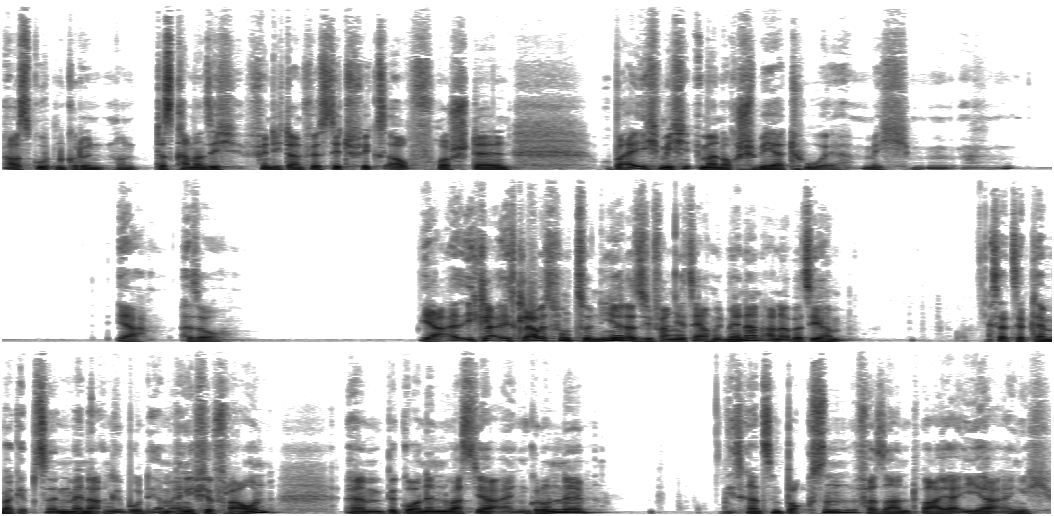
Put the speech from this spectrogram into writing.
aus guten Gründen. Und das kann man sich, finde ich, dann für Stitch Fix auch vorstellen. Wobei ich mich immer noch schwer tue. Mich, ja, also ja, also ich glaube, ich glaube, es funktioniert. Also sie fangen jetzt ja auch mit Männern an, aber sie haben seit September gibt es ein Männerangebot. Die haben eigentlich für Frauen ähm, begonnen, was ja im Grunde diese ganzen Boxenversand war ja eher eigentlich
